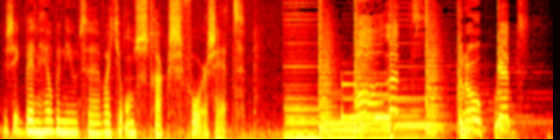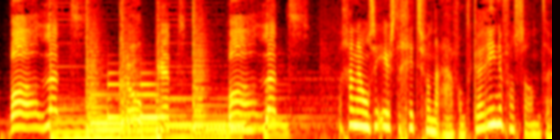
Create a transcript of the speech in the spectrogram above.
Dus ik ben heel benieuwd eh, wat je ons straks voorzet. Ballet, kroket, ballet, kroket, ballet. We gaan naar onze eerste gids van de avond, Carine van Santen.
